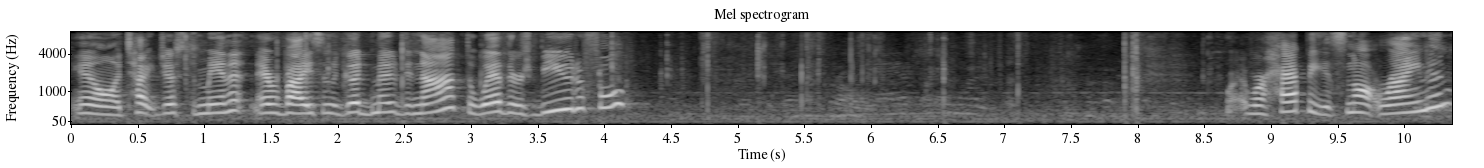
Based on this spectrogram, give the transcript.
It'll only take just a minute. Everybody's in a good mood tonight. The weather's beautiful. We're we're happy it's not raining.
